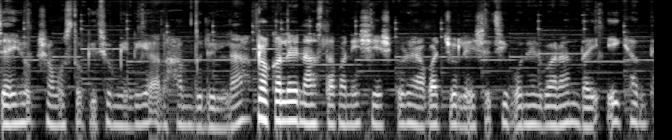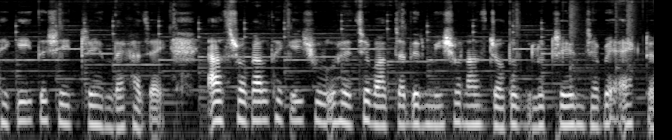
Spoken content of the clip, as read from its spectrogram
যাই হোক, সমস্ত কিছু মিলিয়ে আলহামদুলিল্লাহ। সকালে নাস্তা পানি শেষ করে আবার চলে এসেছি বনের বারান্দায়। এইখান থেকেই তো সেই ট্রেন দেখা যায়। আজ সকাল থেকেই শুরু হয়েছে বাচ্চাদের মিশন। আজ যতগুলো ট্রেন যাবে, একটা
